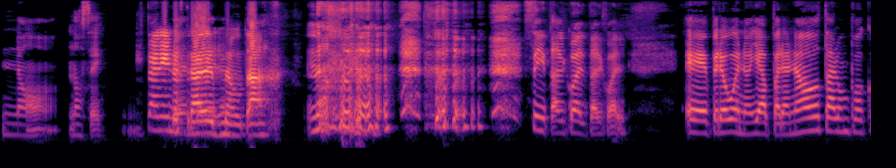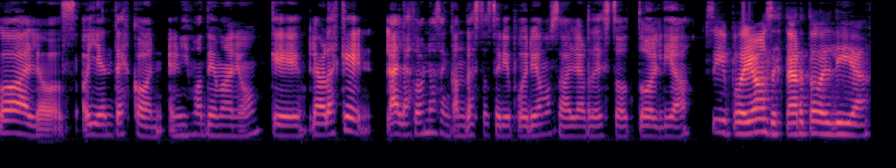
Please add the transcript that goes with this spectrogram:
no, no sé, están en nuestra Death Note. Ah. sí, tal cual, tal cual. Eh, pero bueno, ya, para no agotar un poco a los oyentes con el mismo tema, ¿no? Que la verdad es que a las dos nos encanta esta serie, podríamos hablar de esto todo el día. Sí, podríamos estar todo el día.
